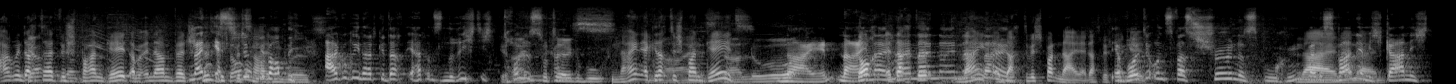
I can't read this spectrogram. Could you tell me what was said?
Arguin dachte Ja, halt, wir sparen Geld, aber in der Welt Nein, stimmt es stimmt überhaupt nicht. willst. Hat gedacht, er hat uns ein richtig tolles Hotel gebucht. Nein, er hat gedacht, wir sparen Geld. Hallo. Nein, nein, Doch, nein, er dachte, nein, nein, nein, nein, er dachte, wir sparen, nein, er dachte, wir Er sparen wollte Geld. uns was Schönes buchen, weil Nein, es war nein, nämlich nein. gar nicht,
